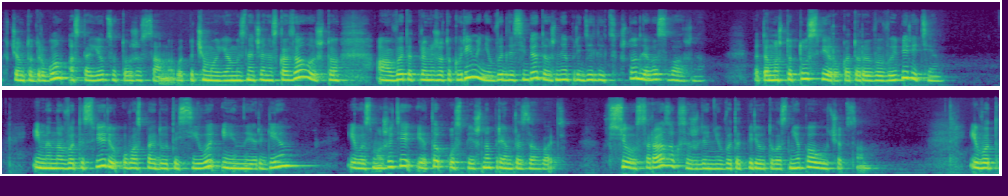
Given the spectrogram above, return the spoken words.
в чем-то другом остается то же самое. Вот почему я вам изначально сказала, что а, в этот промежуток времени вы для себя должны определиться, что для вас важно. Потому что ту сферу, которую вы выберете, именно в этой сфере у вас пойдут и силы, и энергия, и вы сможете это успешно преобразовать. Все сразу, к сожалению, в этот период у вас не получится. И вот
